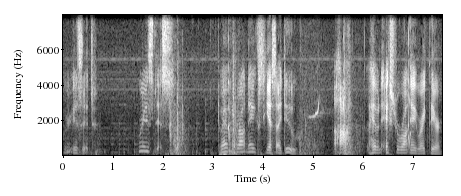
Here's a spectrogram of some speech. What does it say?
Where is it? Where is this? Do I have any rotten eggs? Yes, I do. Aha! I have an extra rotten egg right there.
